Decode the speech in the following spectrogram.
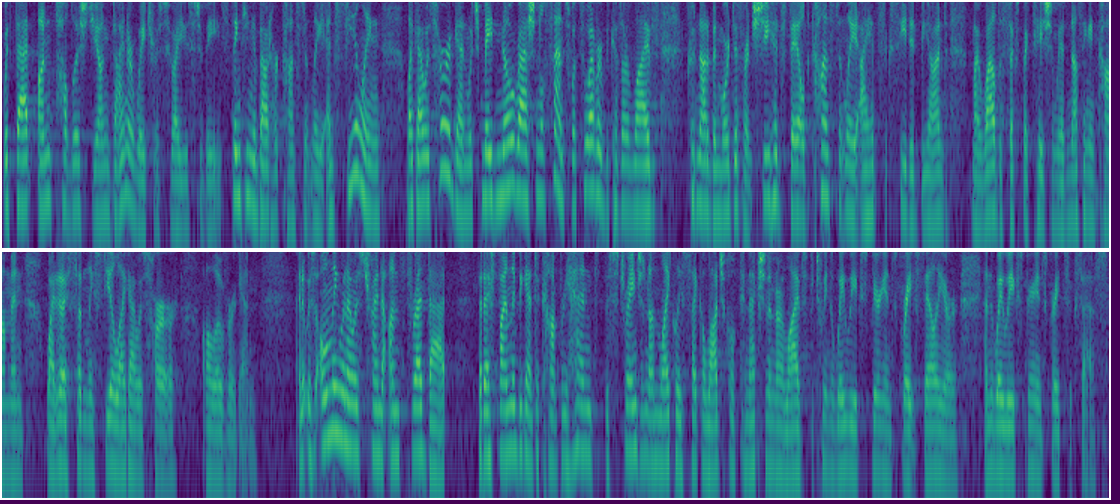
with that unpublished young diner waitress who I used to be, thinking about her constantly and feeling like I was her again, which made no rational sense whatsoever because our lives could not have been more different. She had failed constantly, I had succeeded beyond my wildest expectation. We had nothing in common. Why did I suddenly feel like I was her all over again? And it was only when I was trying to unthread that that I finally began to comprehend the strange and unlikely psychological connection in our lives between the way we experience great failure and the way we experience great success.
